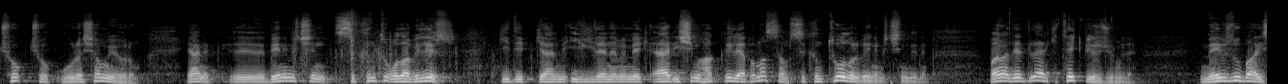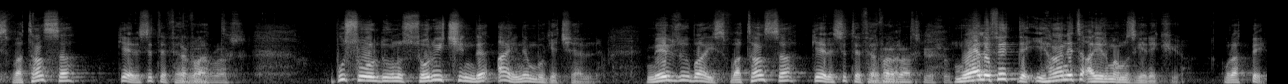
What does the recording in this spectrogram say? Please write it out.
çok çok uğraşamıyorum. Yani e, benim için sıkıntı olabilir. Gidip gelme, ilgilenememek, eğer işimi hakkıyla yapamazsam sıkıntı olur benim için dedim. Bana dediler ki tek bir cümle. Mevzu bahis vatansa gerisi teferruattır. Teferruat. Bu sorduğunuz soru için de aynen bu geçerli. Mevzu bahis vatansa gerisi Teferruat. Muhalefetle ihaneti ayırmamız gerekiyor. Murat Bey,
